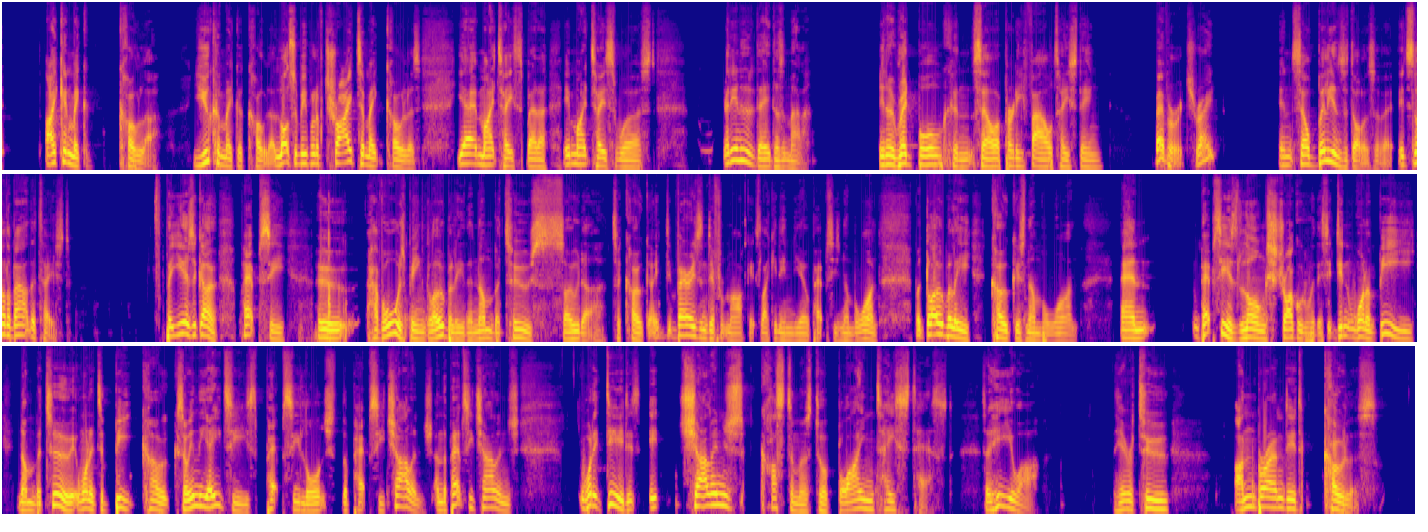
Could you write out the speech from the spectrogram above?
I can make a cola. You can make a cola. Lots of people have tried to make colas. Yeah, it might taste better. It might taste worse. At the end of the day, it doesn't matter. You know, Red Bull can sell a pretty foul tasting beverage, right? And sell billions of dollars of it. It's not about the taste. But years ago, Pepsi, who have always been globally the number two soda to Coke, it varies in different markets, like in India, Pepsi's number one. But globally, Coke is number one. And Pepsi has long struggled with this. It didn't want to be number two. It wanted to beat Coke. So in the 80s, Pepsi launched the Pepsi Challenge. And the Pepsi Challenge what it did is it challenged customers to a blind taste test. So here you are. Here are two unbranded colas.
